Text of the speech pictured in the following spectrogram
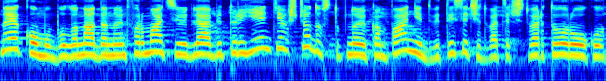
на якому було надано інформацію для абітурієнтів щодо вступної кампанії 2024 року.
